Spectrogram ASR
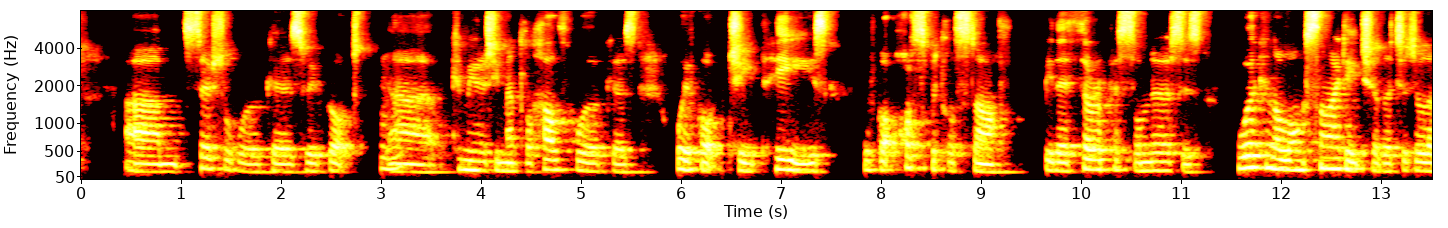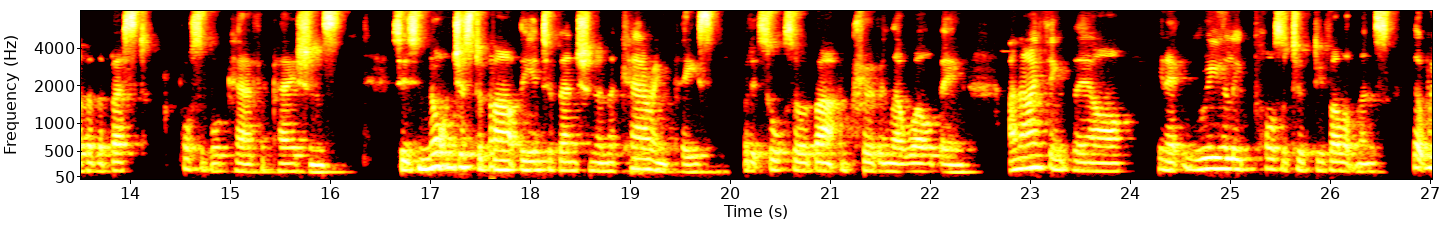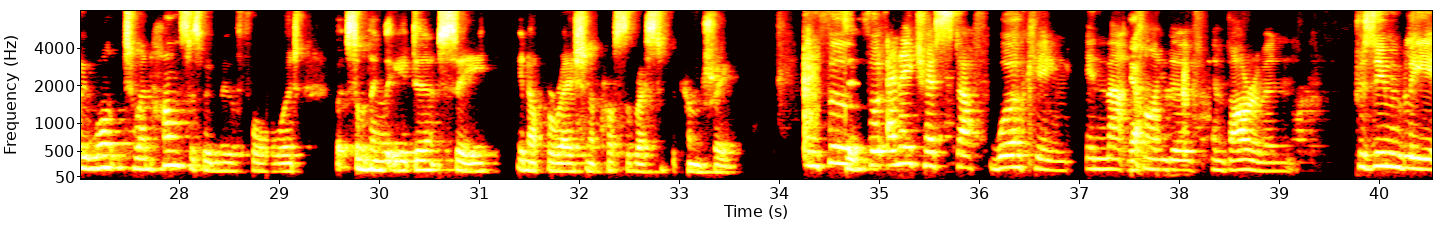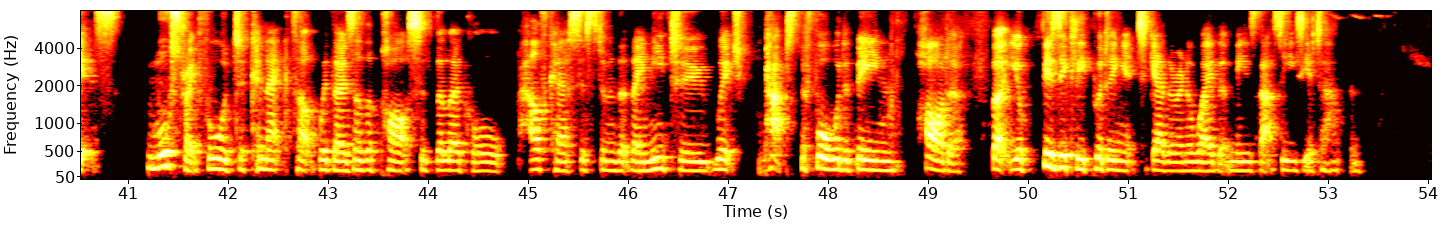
um, social workers, we've got mm-hmm. uh, community mental health workers, we've got GPs, we've got hospital staff, be they therapists or nurses, working alongside each other to deliver the best possible care for patients. So it's not just about the intervention and the caring piece, but it's also about improving their well-being. And I think they are, you know, really positive developments that we want to enhance as we move forward, but something that you don't see in operation across the rest of the country. and for, for NHS staff working in that yeah. kind of environment, presumably it's more straightforward to connect up with those other parts of the local healthcare system that they need to, which perhaps before would have been harder, but you're physically putting it together in a way that means that's easier to happen.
